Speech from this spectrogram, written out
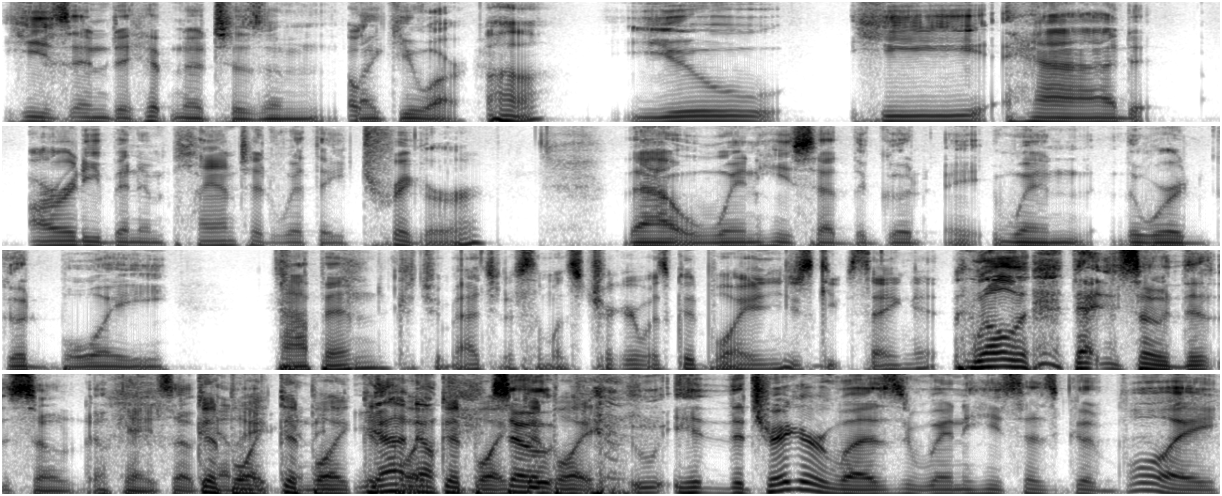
He's into hypnotism Oh. like you are. Uh huh. You he had already been implanted with a trigger that when he said the good when the word good boy happened Could you imagine if someone's trigger was good boy and you just keep saying it? well that so the, so okay so Good boy, I- good boy, I- good boy, good boy, so good boy. the trigger was when he says good boy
